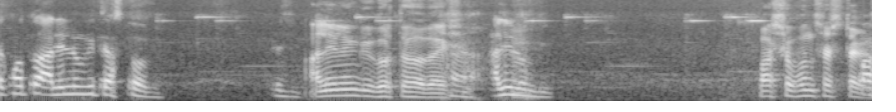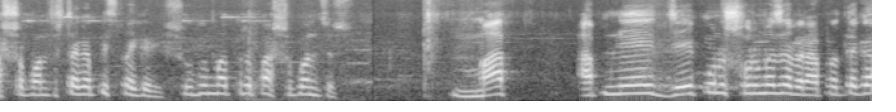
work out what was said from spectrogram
একমাত্র আলিলুঙ্গিতে আসতে হবে। আলিলুঙ্গি করতে হবে এসে হ্যাঁ আলিলুঙ্গি। পাঁচশো পঞ্চাশ টাকা। পাঁচশো পঞ্চাশ টাকা পিস পাইকারি শুধুমাত্র পাঁচশো পঞ্চাশ। মাত আপনি যে কোনো শোরুমে যাবেন আপনার থেকে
